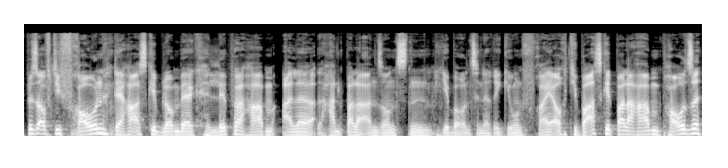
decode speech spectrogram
Bis auf die Frauen der HSG Blomberg-Lippe haben alle Handballer ansonsten hier bei uns in der Region frei. Auch die Basketballer haben Pause.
